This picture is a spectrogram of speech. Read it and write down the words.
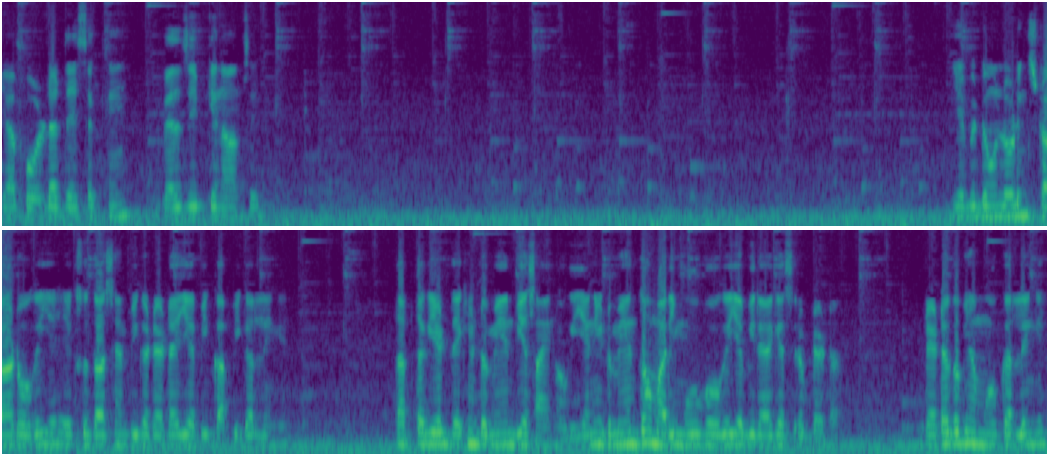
या फोल्डर दे सकते हैं वेल जिप के नाम से। ये भी डाउनलोडिंग स्टार्ट हो गई है 110 एमबी का डाटा ये अभी कॉपी कर लेंगे। तब तक ये देखें डोमेन भी असाइन हो गई। यानी डोमेन तो हमारी मूव हो गई, अभी रह गया सिर्फ़ डाटा डाटा को भी हम मूव कर लेंगे।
